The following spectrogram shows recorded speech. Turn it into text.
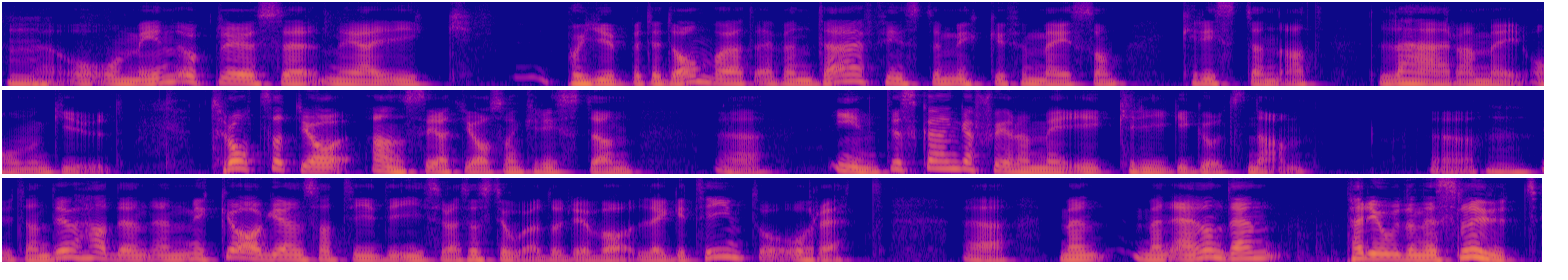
Mm. Eh, och, och, min upplevelse när jag gick på djupet i dem var att även där finns det mycket för mig som kristen att lära mig om Gud. Trots att jag anser att jag som kristen eh, inte ska engagera mig i krig i Guds namn. Eh, mm. Utan det hade en, en, mycket avgränsad tid i Israels historia då det var legitimt och, och rätt. Eh, men, men även om den perioden är slut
